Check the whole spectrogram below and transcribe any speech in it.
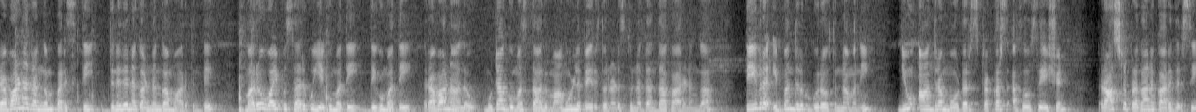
రవాణా రంగం పరిస్థితి దినదిన గండంగా మారుతుంటే మరోవైపు సరుకు ఎగుమతి దిగుమతి రవాణాలో ముఠా గుమస్తాలు మామూళ్ళ పేరుతో నడుస్తున్న దందా కారణంగా తీవ్ర ఇబ్బందులకు గురవుతున్నామని new Andhra motors truckers association రాష్ట్ర ప్రధాన కార్యదర్శి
